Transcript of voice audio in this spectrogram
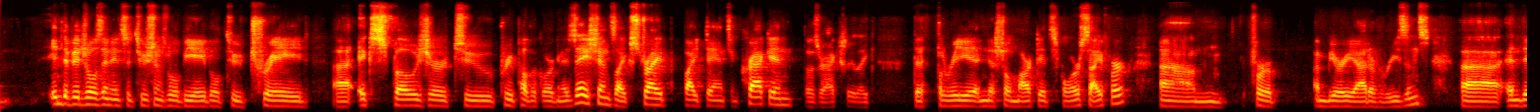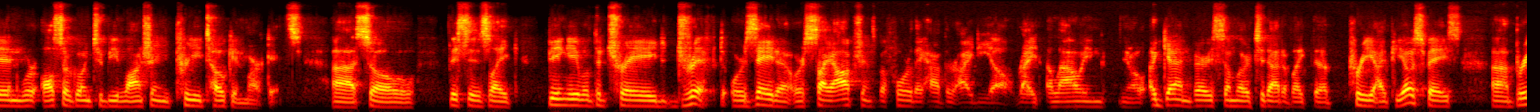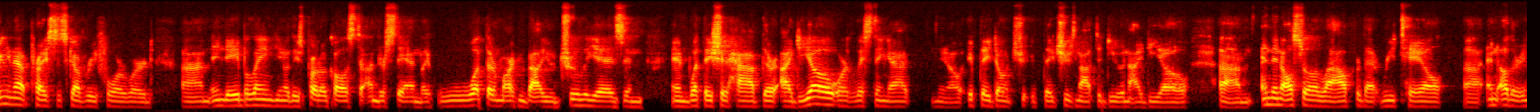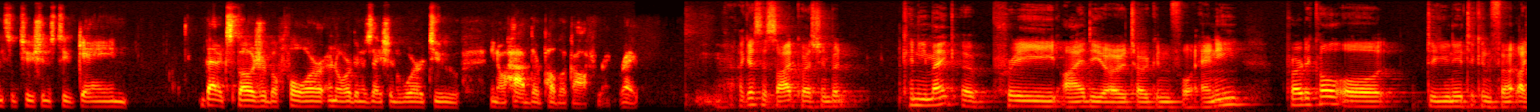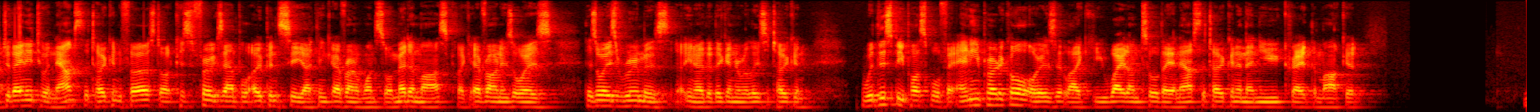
individuals and institutions will be able to trade uh, exposure to pre-public organizations like Stripe, ByteDance, and Kraken. Those are actually like the three initial markets for Cypher um, for a myriad of reasons. Uh, and then we're also going to be launching pre-token markets. Uh, so this is like being able to trade drift or zeta or PsyOptions before they have their ido right allowing you know again very similar to that of like the pre-ipo space uh, bringing that price discovery forward um, enabling you know these protocols to understand like what their market value truly is and and what they should have their ido or listing at you know if they don't if they choose not to do an ido um, and then also allow for that retail uh, and other institutions to gain that exposure before an organization were to you know have their public offering right? I guess a side question but can you make a pre-ido token for any protocol or do you need to confirm like do they need to announce the token first or because for example OpenSea i think everyone wants or metamask like everyone is always there's always rumors you know that they're going to release a token would this be possible for any protocol or is it like you wait until they announce the token and then you create the market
